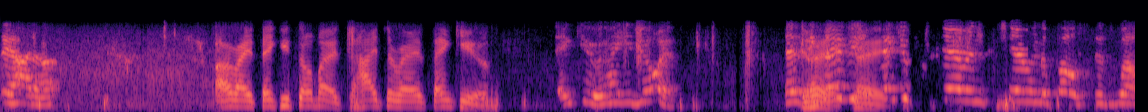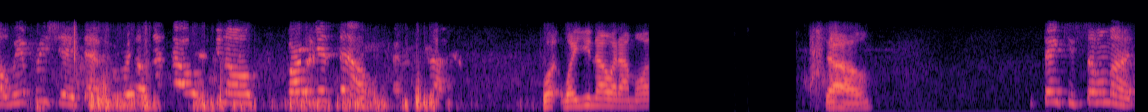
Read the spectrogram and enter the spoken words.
say hi to her. All right. Thank you so much. Hi, Terez. Thank you. Thank you. How you doing? And Good, Xavier, good. thank you for sharing sharing the post as well. We appreciate that for real. That's how you know gets out. Well, well you know what? I'm on. So, Thank you so much.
